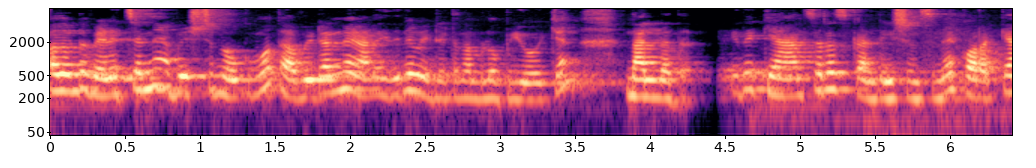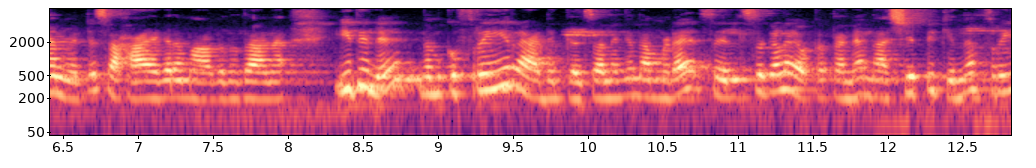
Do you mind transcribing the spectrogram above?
അതുകൊണ്ട് വെളിച്ചെണ്ണ അപേക്ഷിച്ച് നോക്കുമ്പോൾ തവിടെണ്ണയാണ് ഇതിന് വേണ്ടിയിട്ട് നമ്മൾ ഉപയോഗിക്കാൻ നല്ലത്. ഇത് ക്യാൻസറസ് കണ്ടീഷൻസിനെ കുറയ്ക്കാൻ വേണ്ടി സഹായകരമാകുന്നതാണ്. ഇതിൽ നമുക്ക് ഫ്രീ റാഡിക്കൽസ് അല്ലെങ്കിൽ നമ്മുടെ സെൽസുകളെ ഒക്കെ തന്നെ നശിപ്പിക്കുന്ന ഫ്രീ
